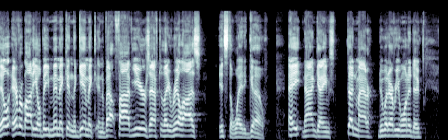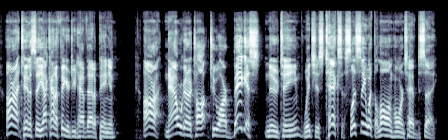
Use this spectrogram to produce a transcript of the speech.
they'll everybody will be mimicking the gimmick in about five years after they realize it's the way to go. Eight, nine games, doesn't matter. Do whatever you want to do. All right, Tennessee, I kind of figured you'd have that opinion. All right, now we're going to talk to our biggest new team, which is Texas. Let's see what the Longhorns have to say.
